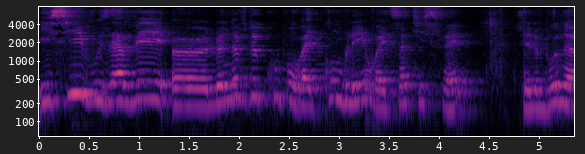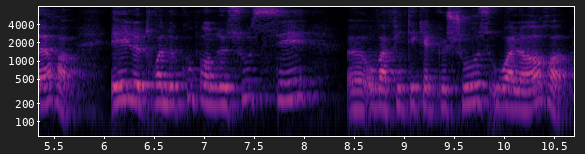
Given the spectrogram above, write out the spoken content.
Ici, vous avez euh, le 9 de coupe, on va être comblé, on va être satisfait. C'est le bonheur. Et le 3 de coupe en dessous, c'est euh, on va fêter quelque chose ou alors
